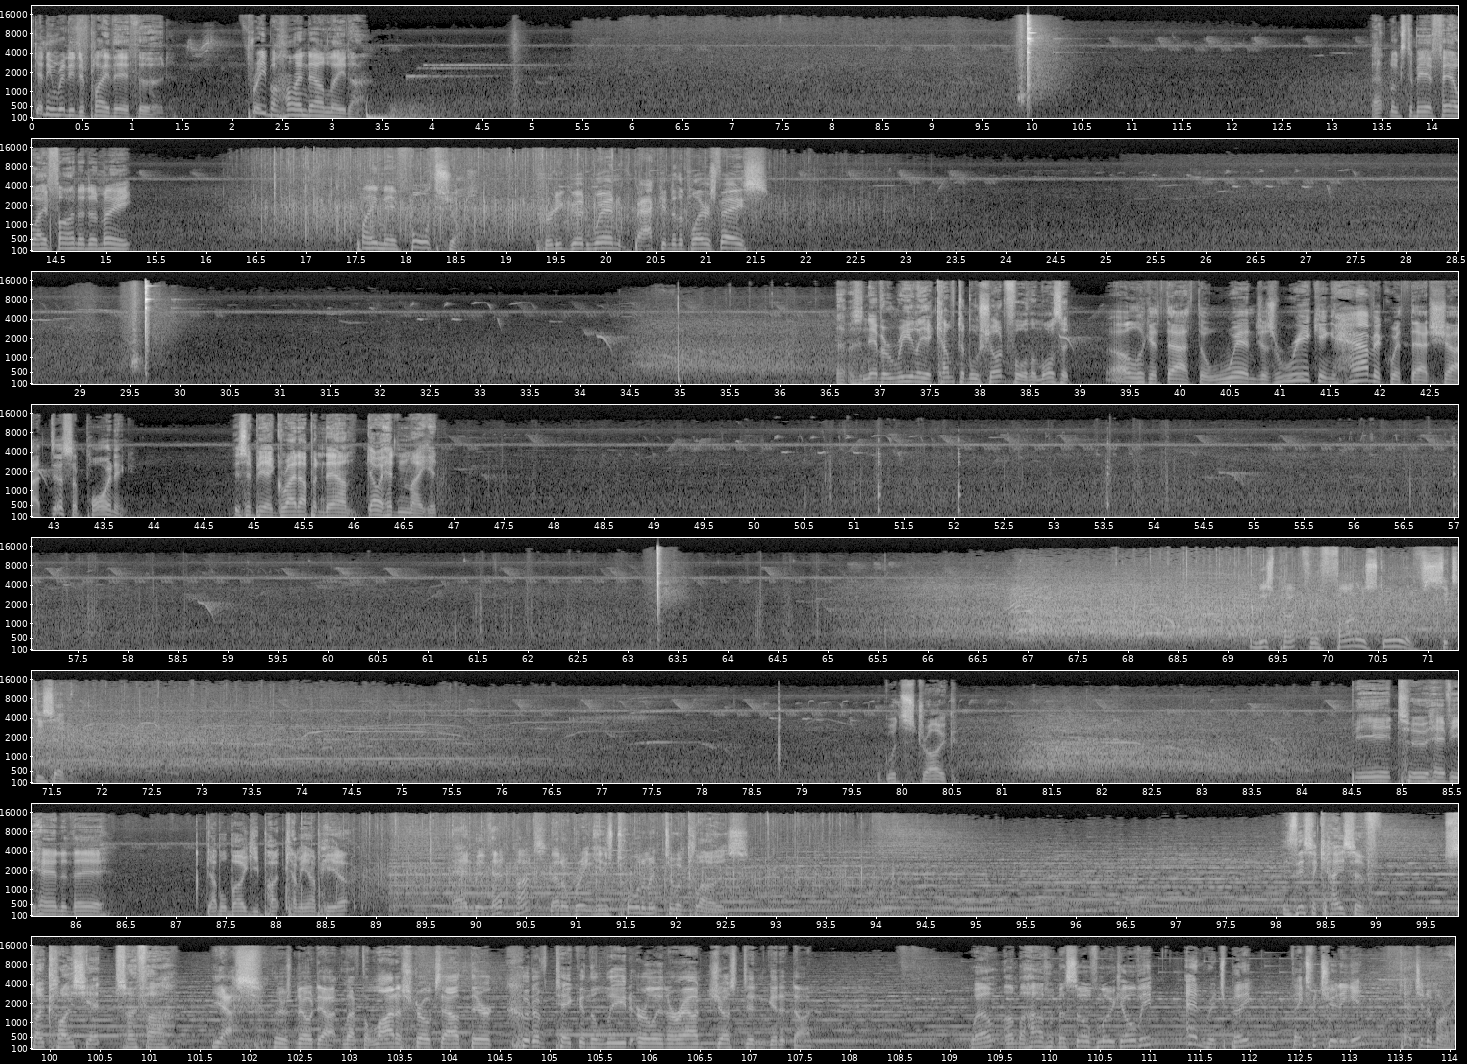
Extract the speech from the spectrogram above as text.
Getting ready to play their third. Three behind our leader. That looks to be a fairway finder to me. Playing their fourth shot. Pretty good win back into the player's face. That was never really a comfortable shot for them, was it? Oh, look at that. The wind just wreaking havoc with that shot. Disappointing. This would be a great up and down. Go ahead and make it. this putt for a final score of 67. A good stroke. Bit too heavy-handed there. Double bogey putt coming up here. And with that putt, that'll bring his tournament to a close. Is this a case of so close yet so far? Yes, there's no doubt. Left a lot of strokes out there. Could have taken the lead early in the round, just didn't get it done. Well, on behalf of myself, Luke Elvy, and Rich Beem, thanks for tuning in. Catch you tomorrow.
